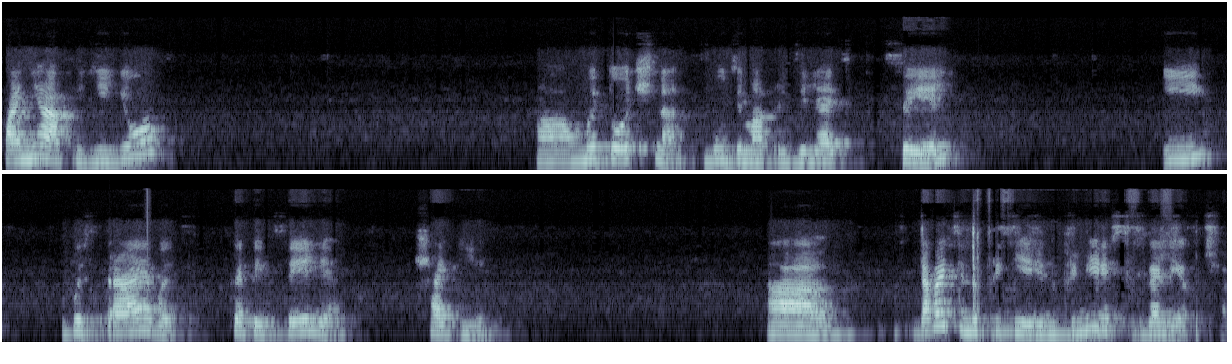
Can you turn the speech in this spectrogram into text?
поняв ее, а, мы точно будем определять цель и выстраивать к этой цели шаги. Давайте на примере. На примере всегда легче.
